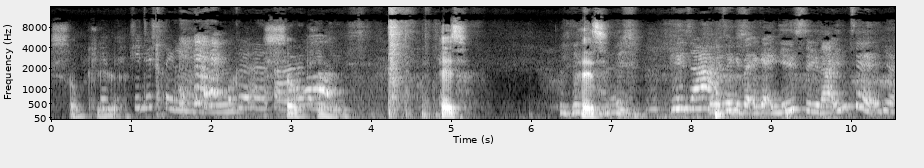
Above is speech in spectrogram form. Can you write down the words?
So cute. She just cleaned it. Look at her So cute. His. His. His It's gonna take a bit of getting used to that, isn't it? Yeah.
